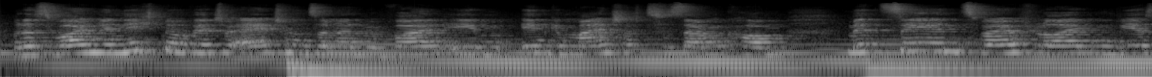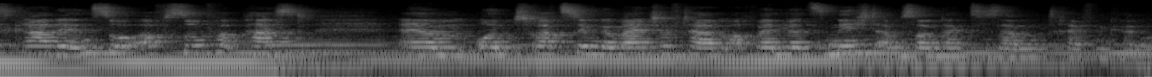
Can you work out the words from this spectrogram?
Und das wollen wir nicht nur virtuell tun, sondern wir wollen eben in Gemeinschaft zusammenkommen mit 10, 12 Leuten, wie es gerade ins so aufs Sofa passt ähm, und trotzdem Gemeinschaft haben, auch wenn wir uns nicht am Sonntag zusammentreffen können.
